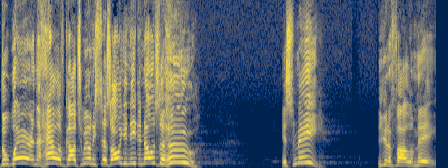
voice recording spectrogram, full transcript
the where, and the how of God's will. And He says, All you need to know is the who. It's me. You're going to follow me.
